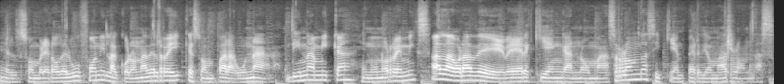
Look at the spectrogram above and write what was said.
el sombrero del bufón y la corona del rey que son para una dinámica en uno remix a la hora de ver quién ganó más rondas y quién perdió más rondas.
